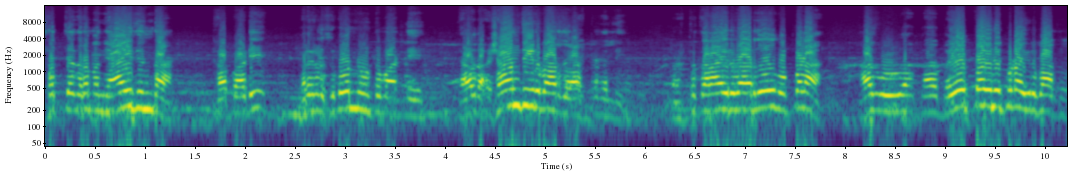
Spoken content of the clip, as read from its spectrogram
ಸತ್ಯ ಧರ್ಮ ನ್ಯಾಯದಿಂದ ಕಾಪಾಡಿ ಮರಗಳ ಸುಖವನ್ನು ಉಂಟು ಮಾಡಲಿ. ಯಾವುದು ಅಶಾಂತಿ ಇರಬಾರ್ದು ರಾಷ್ಟ್ರದಲ್ಲಿ. ಭ್ರಷ್ಟತನ ಇರಬಾರದು ಒಪ್ಪಣ ಹಾಗೂ ಭಯೋತ್ಪಾದನೆ ಕೂಡ ಇರಬಾರ್ದು.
